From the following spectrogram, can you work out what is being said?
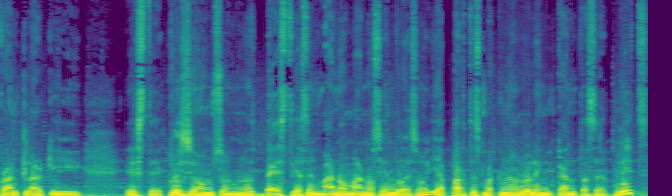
Frank Clark y este Chris Jones son unas bestias en mano a mano haciendo eso y aparte es McNullo le encanta hacer blitz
